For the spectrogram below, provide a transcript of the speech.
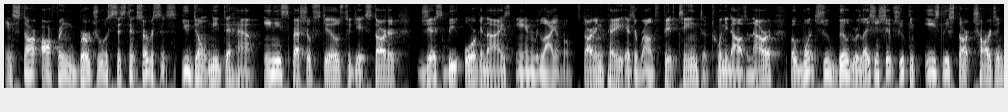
and start offering virtual assistant services. You don't need to have any special skills to get started, just be organized and reliable. Starting pay is around 15 to $20 an hour, but once you build relationships, you can easily start charging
